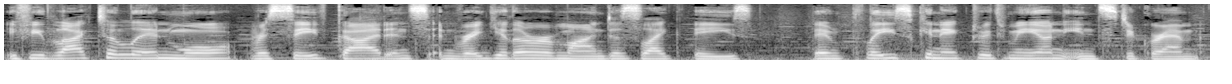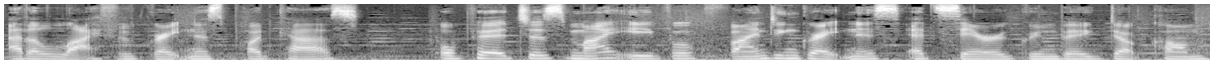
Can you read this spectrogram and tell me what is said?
If you'd like to learn more, receive guidance, and regular reminders like these, then please connect with me on Instagram at a Life of Greatness podcast or purchase my ebook Finding Greatness at sarahgrynberg.com.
